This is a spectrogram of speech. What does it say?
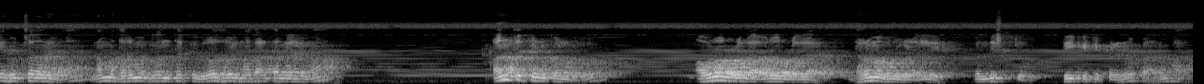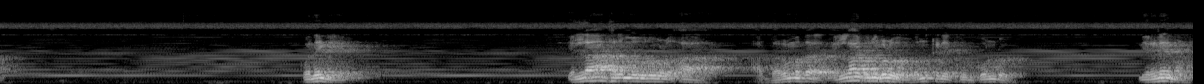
ಏನು ಹುಚ್ಚದ ನಮ್ಮ ನಮ್ಮ ಧರ್ಮಗ್ರಂಥಕ್ಕೆ ವಿರೋಧವಾಗಿ ಮಾತಾಡ್ತಾನೆ ಅಲ್ಲಿವ ಅಂತ ತಿಳ್ಕೊಂಡು ಅವರವರೊಳಗ ಅವರವರೊಳಗೆ ಧರ್ಮಗುರುಗಳಲ್ಲಿ ಒಂದಿಷ್ಟು ಟೀಕೆ ಟಿಪ್ಪಣಿಗಳು ಪ್ರಾರಂಭ ಆದವು. ಕೊನೆಗೆ ಎಲ್ಲ ಧರ್ಮಗುರುಗಳು, ಆ ಆ ಧರ್ಮದ ಎಲ್ಲ ಗುರುಗಳು ಒಂದು ಕಡೆ ಕೂಡಿಕೊಂಡು ನಿರ್ಣಯ ಮಾಡಿ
